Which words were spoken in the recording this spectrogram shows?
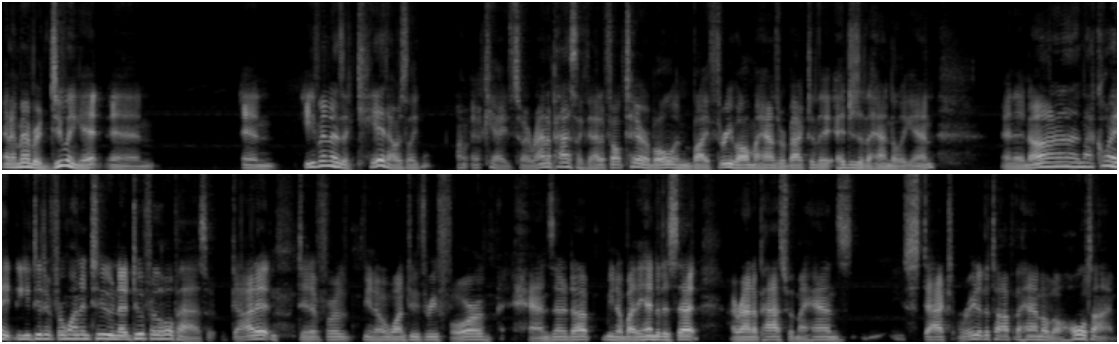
And I remember doing it and and even as a kid, I was like, oh, okay, so I ran a pass like that. It felt terrible. And by three ball, my hands were back to the edges of the handle again. And then, uh, not quite. You did it for one and two. Now do it for the whole pass. Got it. Did it for, you know, one, two, three, four. Hands ended up, you know, by the end of the set, I ran a pass with my hands stacked right at the top of the handle the whole time.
